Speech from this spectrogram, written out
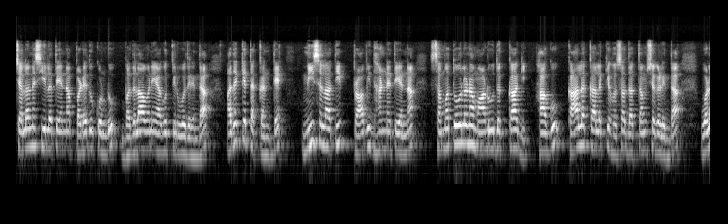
ಚಲನಶೀಲತೆಯನ್ನು ಪಡೆದುಕೊಂಡು ಬದಲಾವಣೆಯಾಗುತ್ತಿರುವುದರಿಂದ ಅದಕ್ಕೆ ತಕ್ಕಂತೆ ಮೀಸಲಾತಿ ಪ್ರಾವಿಧಾನ್ಯತೆಯನ್ನು ಸಮತೋಲನ ಮಾಡುವುದಕ್ಕಾಗಿ ಹಾಗೂ ಕಾಲಕಾಲಕ್ಕೆ ಹೊಸ ದತ್ತಾಂಶಗಳಿಂದ ಒಳ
